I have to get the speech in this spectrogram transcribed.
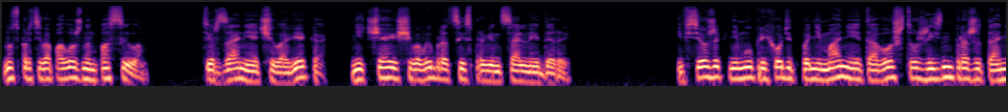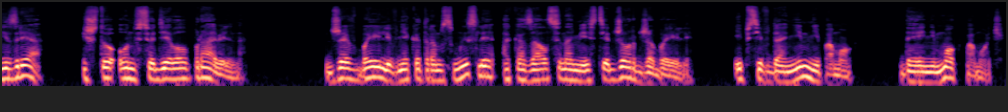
но с противоположным посылом — терзание человека, не чающего выбраться из провинциальной дыры. И все же к нему приходит понимание того, что жизнь прожита не зря, и что он все делал правильно. Джефф Бейли в некотором смысле оказался на месте Джорджа Бейли, и псевдоним не помог, да и не мог помочь,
